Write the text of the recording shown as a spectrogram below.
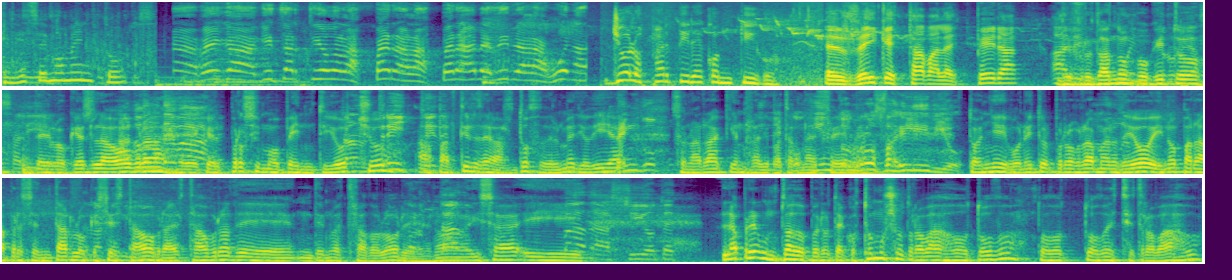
En ese momento Venga, aquí está el tío de las peras, las peras de Medina, las buenas. Yo los partiré contigo. El rey que estaba a la espera. Disfrutando un poquito de lo que es la obra, eh, que el próximo 28, Tan triste a partir de las 12 del mediodía, sonará aquí en Radio Paterna FM. Toñi, bonito el programa de hoy, ¿no? Para presentar lo que es esta obra, esta obra de, de nuestra Dolores, ¿no? Isa, y le ha preguntado, ¿pero te costó mucho trabajo todo? ¿Todo, todo este trabajo,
